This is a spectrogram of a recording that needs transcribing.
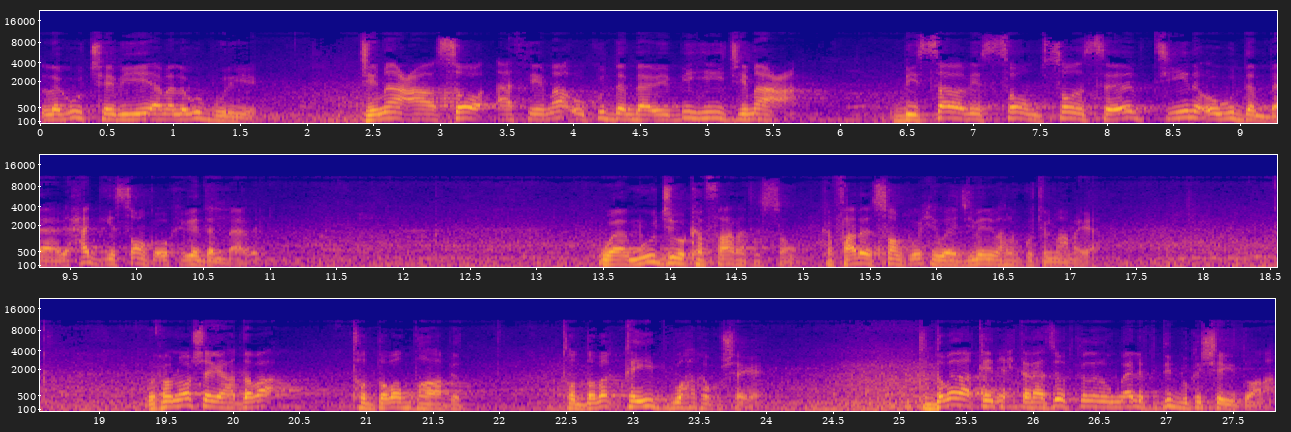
lagu jabiyey ama lagu buriyey. Jimaacaasoo ahima uu ku dembaabay bihi jimaaca bisababi sowm soon sababtiina ugu dembaabay xaggii soonka oo kaga dembaabay waa muujibu kafaarati soom kafaaradii soomka wixii waajibanay ba halka ku tilmaamaya. Wuxuu noo sheegay haddaba toddoba daabit toddoba qayd buu halka ku sheegay. Toddobadaa qayd ixtiraasoodkoodana mualifku dib buu ka sheegi doonaa.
